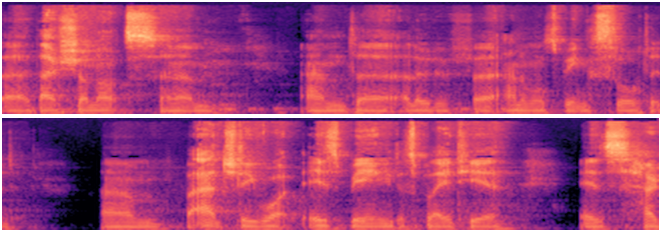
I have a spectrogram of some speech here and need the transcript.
uh, thou shalt nots and uh, a load of uh, animals being slaughtered. Um, but actually, what is being displayed here is how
